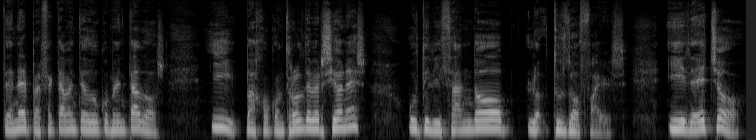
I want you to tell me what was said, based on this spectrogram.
tener perfectamente documentados y bajo control de versiones utilizando tus dot files. Y de hecho,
